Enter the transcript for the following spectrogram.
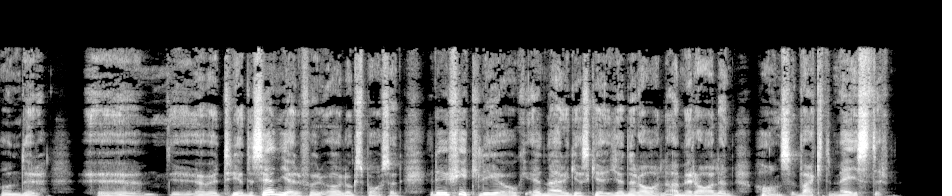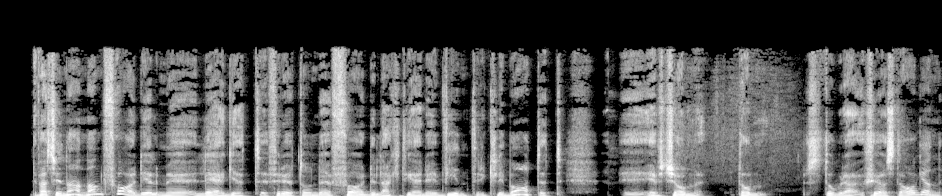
under eh, över tre decennier för örlogsbasen den skicklige och energiske generalamiralen Hans Wachtmeister. Det fanns en annan fördel med läget förutom det fördelaktigare vinterklimatet eh, eftersom de stora sjöslagen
